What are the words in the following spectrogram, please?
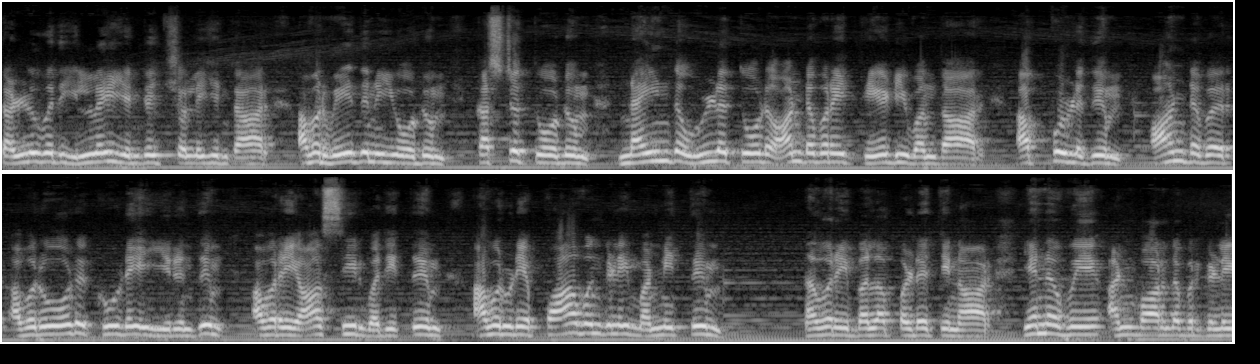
தள்ளுவது இல்லை என்று சொல்லுகின்றார். அவர் வேதனையோடும் கஷ்டத்தோடும் நைந்த உள்ளத்தோடு ஆண்டவரை தேடி வந்தார். அப்பொழுது ஆண்டவர் அவரோடு கூட இருந்து அவரை ஆசீர்வதித்து அவருடைய பாவங்களை மன்னித்து அவரை பலப்படுத்தினார். எனவே அன்பார்ந்தவர்களே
